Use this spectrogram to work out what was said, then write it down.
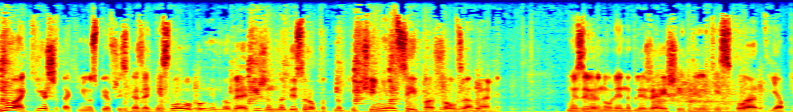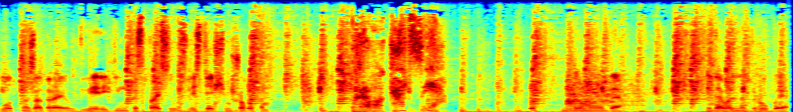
Ну, а Кеша, так и не успевший сказать ни слова, был немного обижен, но бесропотно подчинился и пошел за нами. Мы завернули на ближайший третий склад, я плотно задраил дверь, и Димка спросил свистящим шепотом. «Провокация?» «Думаю, да. И довольно грубая.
